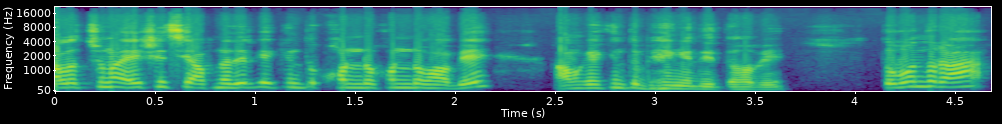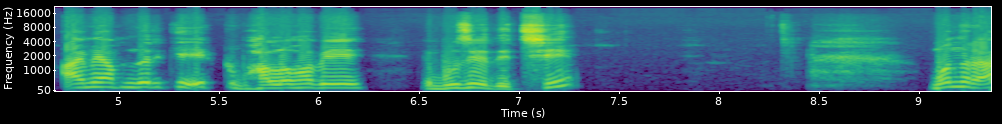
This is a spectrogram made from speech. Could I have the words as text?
আলোচনা এসেছি, আপনাদেরকে কিন্তু খণ্ড খণ্ড ভাবে আমাকে কিন্তু ভেঙে দিতে হবে। তো বন্ধুরা, আমি আপনাদেরকে একটু ভালোভাবে বুঝিয়ে দিচ্ছি। বন্ধুরা,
